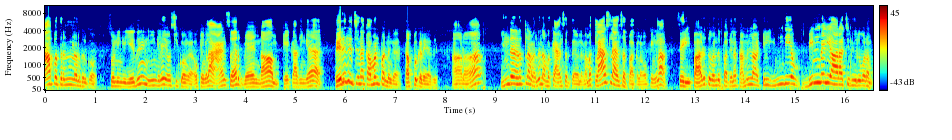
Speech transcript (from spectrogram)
நாற்பத்தி ரெண்டு நடந்திருக்கும். ஸோ நீங்கள் எதுன்னு நீங்களே யோசிக்கோங்க. ஓகேங்களா? ஆன்சர் வேண்டாம். கேட்காதீங்க. தெரிஞ்சிச்சுன்னா கமெண்ட் பண்ணுங்க. தப்பு கிடையாது. ஆனால் இந்த இடத்துல வந்து நமக்கு ஆன்சர் தேவையில்லை. நம்ம கிளாஸ்ல ஆன்சர் பார்க்கலாம் ஓகேங்களா? சரி இப்போ அடுத்து வந்து பார்த்தீங்கன்னா தமிழ்நாட்டில் இந்திய விண்வெளி ஆராய்ச்சி நிறுவனம்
